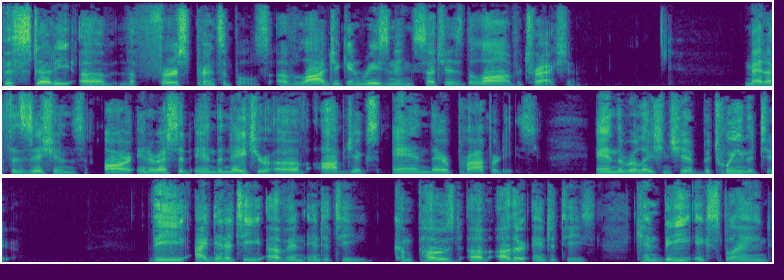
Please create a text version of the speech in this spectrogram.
the study of the first principles of logic and reasoning, such as the law of attraction. Metaphysicians are interested in the nature of objects and their properties, and the relationship between the two. The identity of an entity composed of other entities can be explained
